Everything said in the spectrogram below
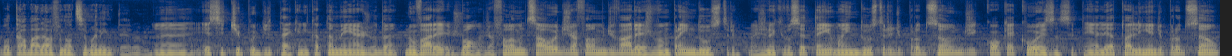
vou, trabalhar o final de semana inteiro. Né? É, esse tipo de técnica também ajuda no varejo. Bom, já falamos de saúde, já falamos de varejo. Vamos para indústria. Imagina que você tem uma indústria de produção de qualquer coisa. Você tem ali a tua linha de produção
